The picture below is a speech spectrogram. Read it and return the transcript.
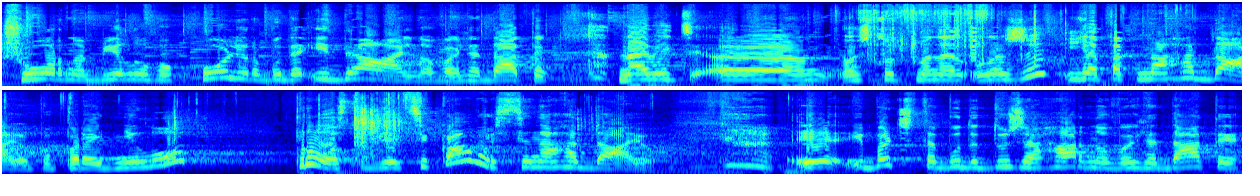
чорно-білого кольору, буде ідеально виглядати. Навіть е, ось тут в мене лежить, і я так нагадаю попередній лот. Просто для цікавості нагадаю. І, і бачите, буде дуже гарно виглядати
